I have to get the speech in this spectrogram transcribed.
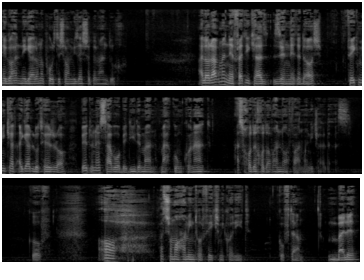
نگاه نگران و پرسش آمیزش را به من دوخت. علا رقم نفرتی که از زندگی داشت فکر می‌کرد اگر لوتر را بدون ثواب دید من محکوم کند از خود خداوند نافرمانی کرده است. گفت آه پس شما همینطور فکر می‌کنید؟ گفتم بله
